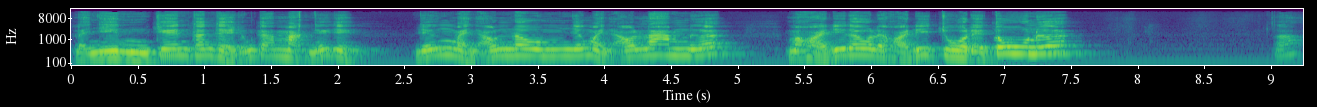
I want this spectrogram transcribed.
Lại nhìn trên thân thể chúng ta mặc những gì? Những mảnh áo nâu những mảnh áo lam nữa. Mà hỏi đi đâu lại hỏi đi chùa để tu nữa. Đó.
